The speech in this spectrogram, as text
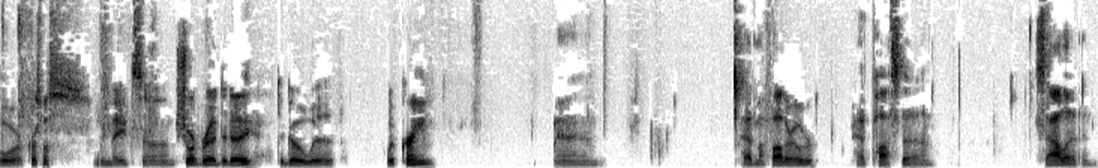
for Christmas. We made some shortbread today to go with whipped cream and had my father over, had pasta and salad and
